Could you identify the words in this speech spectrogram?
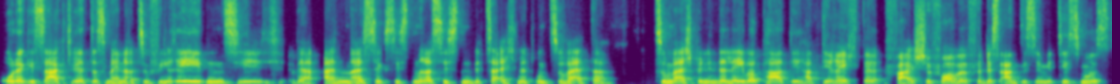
oder gesagt wird, dass Männer zu viel reden, sie werden als Sexisten, Rassisten bezeichnet und so weiter. Zum Beispiel in der Labour Party hat die Rechte falsche Vorwürfe des Antisemitismus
